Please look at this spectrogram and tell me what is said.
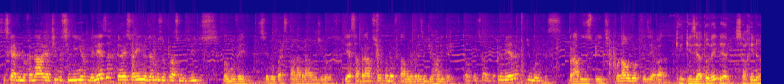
se inscreve no canal e ativa o sininho, beleza? Então é isso aí, nos vemos nos próximos vídeos. Vamos ver se eu vou participar da Bravos de novo. E essa Bravos foi quando eu estava no Brasil de holiday. Então é isso aí, a primeira de muitas. Bravos Speed. Vou dar pra vocês aí agora. Quem quiser eu tô vendendo, só que não.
